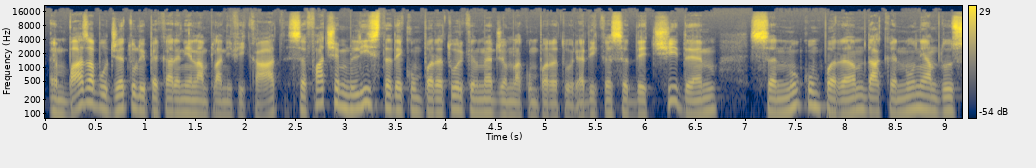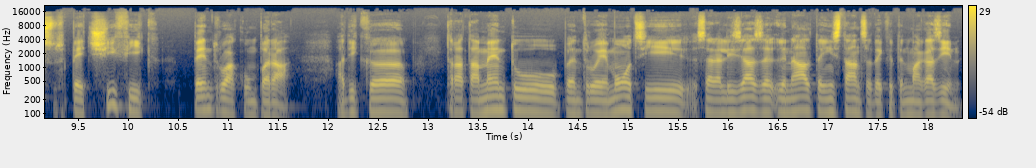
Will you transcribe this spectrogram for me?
în baza bugetului pe care ni l-am planificat, să facem listă de cumpărături când mergem la cumpărături, adică să decidem să nu cumpărăm dacă nu ne-am dus specific pentru a cumpăra. Adică tratamentul pentru emoții se realizează în altă instanță decât în magazin.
